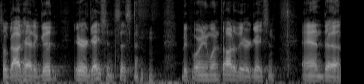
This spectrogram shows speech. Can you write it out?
so God had a good irrigation system before anyone thought of irrigation, and uh,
